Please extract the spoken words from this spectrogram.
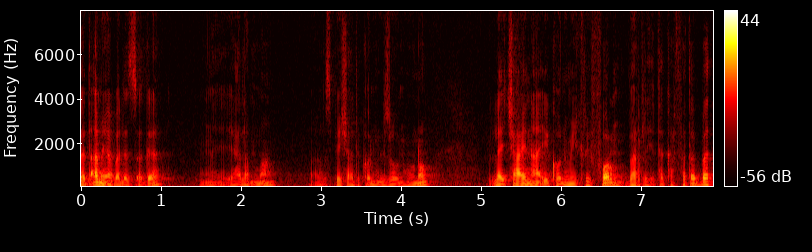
በጣም ያበለጸገ ያለማ special economy zone ሆኖ ለቻይና economic reform በር የተከፈተበት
